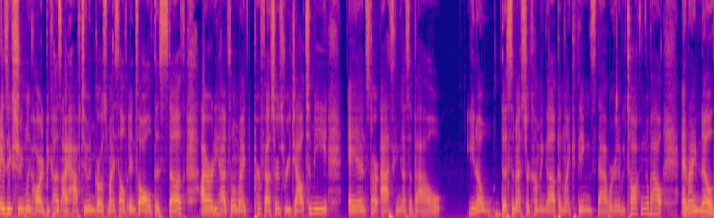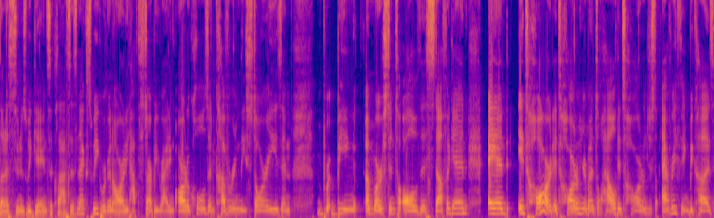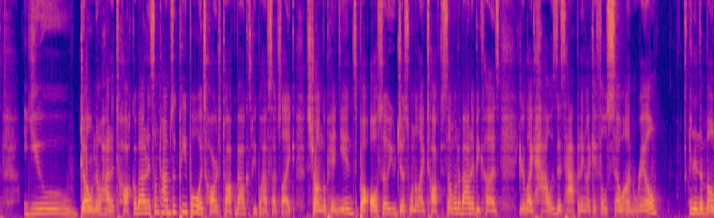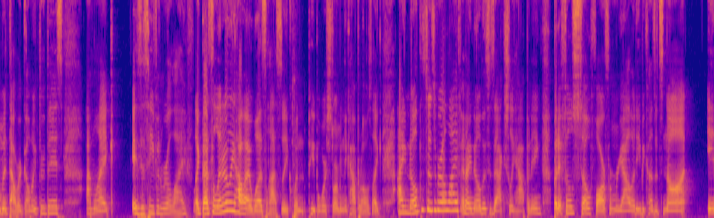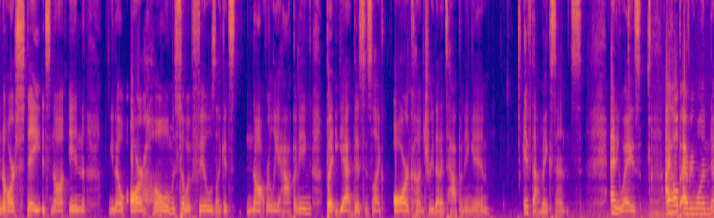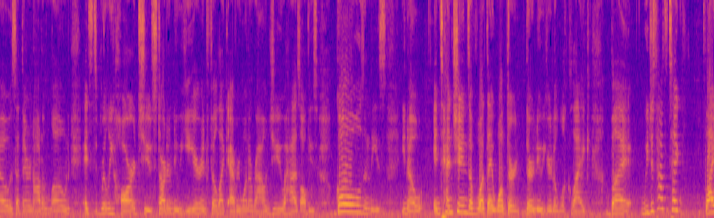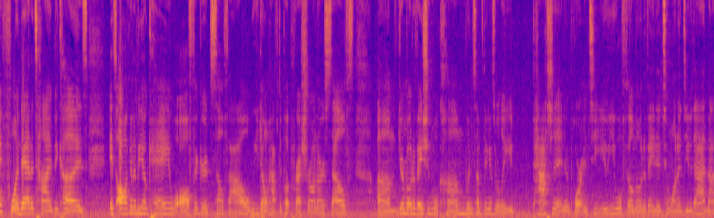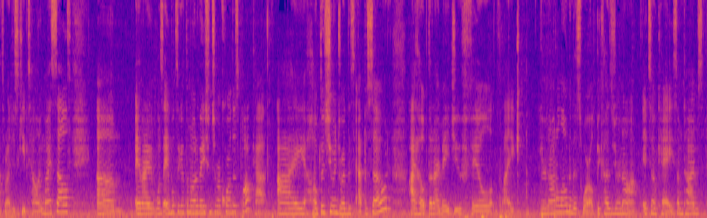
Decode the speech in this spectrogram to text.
is extremely hard because I have to engross myself into all of this stuff. I already had some of my professors reach out to me and start asking us about you know, the semester coming up and like things that we're going to be talking about. And I know that as soon as we get into classes next week, we're going to already have to start be writing articles and covering these stories and being immersed into all of this stuff again. And it's hard. It's hard on your mental health. It's hard on just everything because you don't know how to talk about it sometimes with people. It's hard to talk about because people have such like strong opinions, but also you just want to like talk to someone about it because you're like, how is this happening? Like it feels so unreal. And in the moment that we're going through this, I'm like, is this even real life? Like that's literally how I was last week when people were storming the Capitol. I was like, I know this is real life and I know this is actually happening, but it feels so far from reality because it's not in our state. It's not in, you know, our home. So it feels like it's not really happening. But yet, this is like our country that it's happening in, if that makes sense. Anyways, I hope everyone knows that they're not alone. It's really hard to start a new year and feel like everyone around you has all these goals and these, you know, intentions of what they want their their new year to look like. But we just have to take life one day at a time because it's all going to be okay. We'll all figure itself out. We don't have to put pressure on ourselves. Um, your motivation will come when something is really passionate and important to you. You will feel motivated to want to do that. And that's what I just keep telling myself. Um, and I was able to get the motivation to record this podcast. I hope that you enjoyed this episode. I hope that I made you feel like you're not alone in this world because you're not. It's okay. Sometimes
